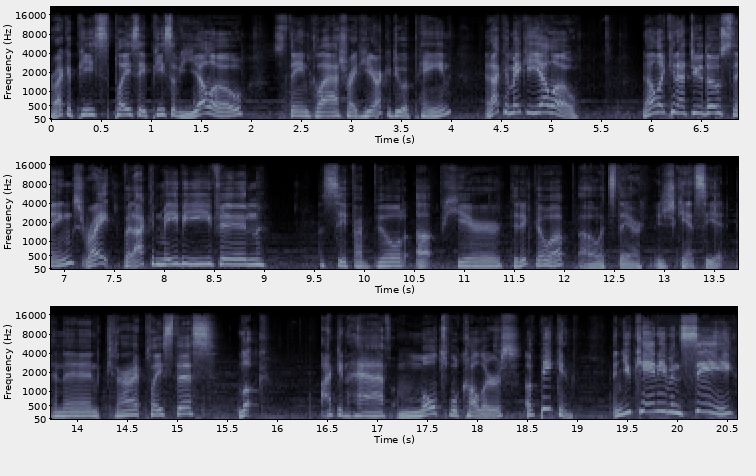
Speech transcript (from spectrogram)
Or I could piece, place a piece of yellow stained glass right here. I could do a pane and I can make it yellow. Not only can I do those things, right? But I can maybe even, let's see if I build up here. Did it go up? Oh, it's there. You just can't see it. And then can I place this? Look, I can have multiple colors of beacon and you can't even see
